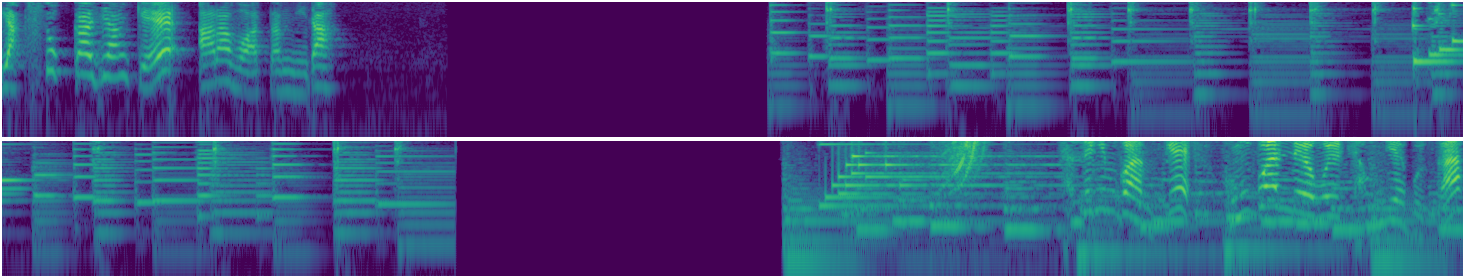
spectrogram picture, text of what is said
약속까지 함께 알아보았답니다. 선생님과 함께 공부한 내용을 정리해 볼까?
